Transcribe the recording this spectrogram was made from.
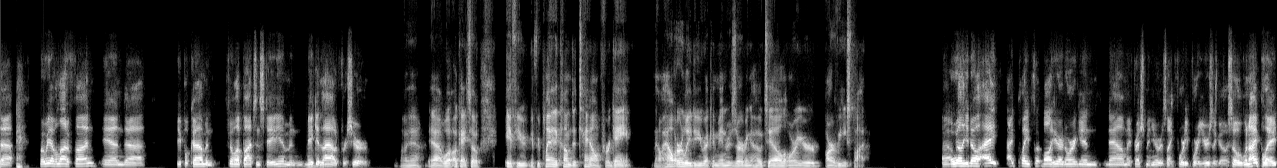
uh, but we have a lot of fun, and uh, people come and fill up Autzen Stadium and make it mm-hmm. loud for sure. Oh yeah, yeah. Well, okay. So if you if you're planning to come to town for a game, now how early do you recommend reserving a hotel or your RV spot? Uh, well, you know, I I played football here at Oregon. Now my freshman year was like 44 years ago. So when I played,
